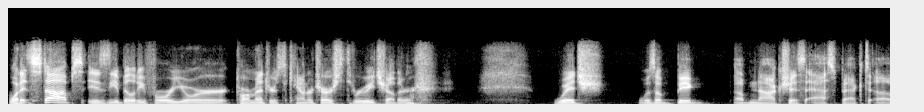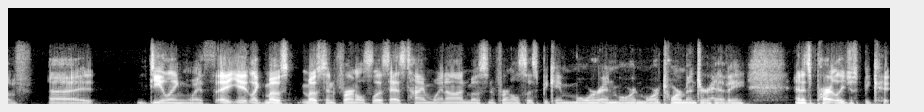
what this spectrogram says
what it stops is the ability for your tormentors to countercharge through each other, which was a big obnoxious aspect of uh, dealing with uh, it, like most most infernals lists as time went on most infernals lists became more and more and more tormentor heavy and it's partly just because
